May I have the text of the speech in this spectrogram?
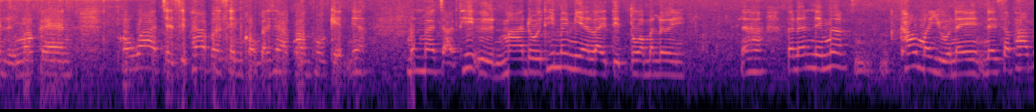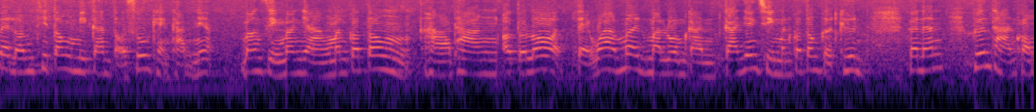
นหรือมอแกน เพราะว่า 75%ของประชากรภูเก็ตเนี่ยมันมาจากที่อื่นมาโดยที่ไม่มีอะไรติดตัวมาเลยนะคะเพราะนั้นในเมื่อเข้ามาอยู่ในในสภาพแวดล้อมที่ต้องมีการต่อสู้แข่งขันเนี่ย บางสิ่งบางอย่างมันก็ต้องหาทางเอาตัวรอด แต่ว่าเมื่อมารวมกันการแย่งชิงมันก็ต้องเกิดขึ้น เพราะนั้นพื้นฐานของ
